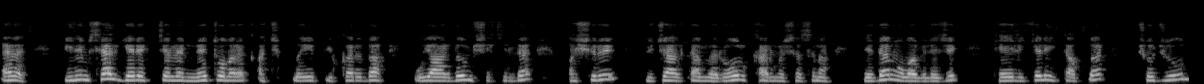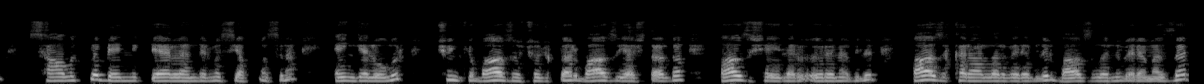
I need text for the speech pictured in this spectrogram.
Evet, bilimsel gerekçeleri net olarak açıklayıp yukarıda uyardığım şekilde aşırı yücelten ve rol karmaşasına neden olabilecek tehlikeli hitaplar çocuğun sağlıklı benlik değerlendirmesi yapmasına engel olur. Çünkü bazı çocuklar bazı yaşlarda bazı şeyleri öğrenebilir, bazı kararları verebilir, bazılarını veremezler,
